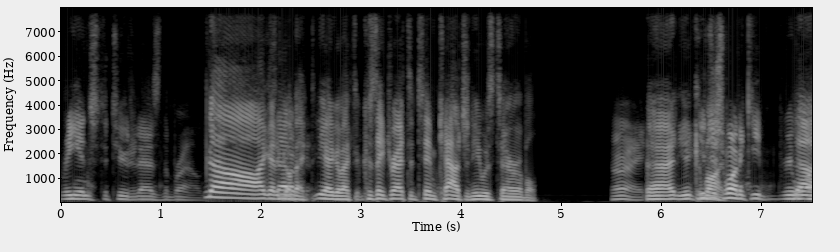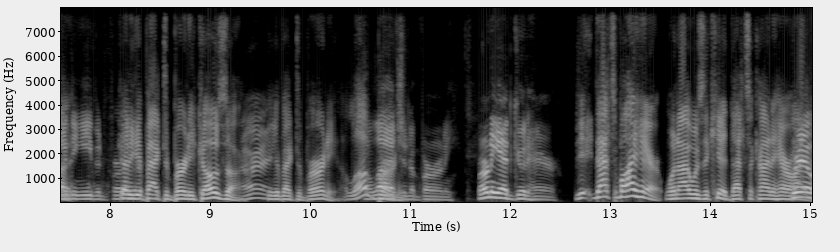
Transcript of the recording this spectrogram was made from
reinstituted as the Browns. No, I got to go that back. Yeah, go back to because they drafted Tim Couch and he was terrible. All right. Uh, All right, you, come you just want to keep rewinding even further. Got to get back to Bernie Kosar. All right. Gotta get back to Bernie. I The love legend Bernie. of Bernie. Bernie had good hair. Yeah, that's my hair when I was a kid. That's the kind of hair I had.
